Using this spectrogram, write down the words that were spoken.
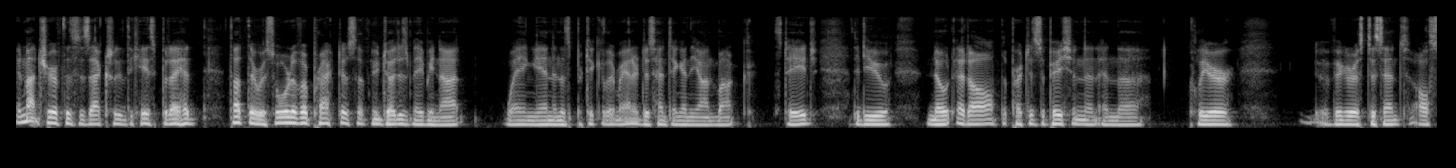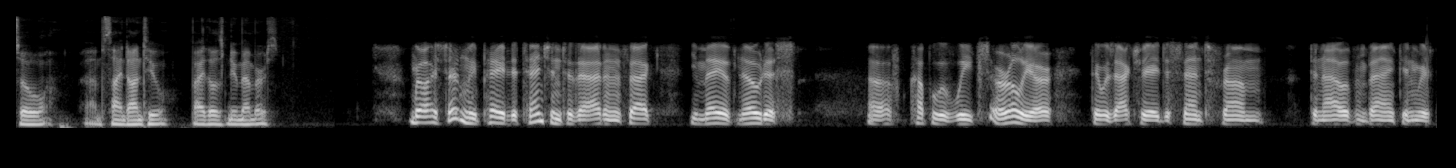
I'm not sure if this is actually the case, but I had thought there was sort of a practice of new judges maybe not weighing in in this particular manner, dissenting in the en banc stage. Did you note at all the participation and, and the clear, vigorous dissent also um, signed onto by those new members? Well, I certainly paid attention to that. And in fact, you may have noticed a couple of weeks earlier, there was actually a dissent from denial of en banc in which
